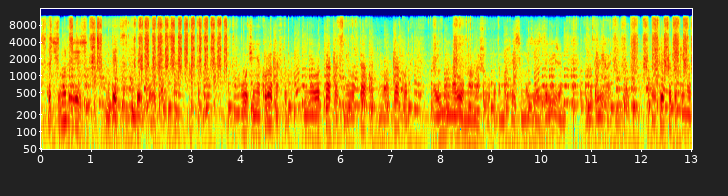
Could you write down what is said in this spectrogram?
сточил, вот здесь дец, дец очень аккуратно, чтобы не вот так вот, не вот так вот, не вот так вот, а именно ровно нашло, потому что если мы здесь залижем, оно пролегать не будет. Вот, то есть вот такими вот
